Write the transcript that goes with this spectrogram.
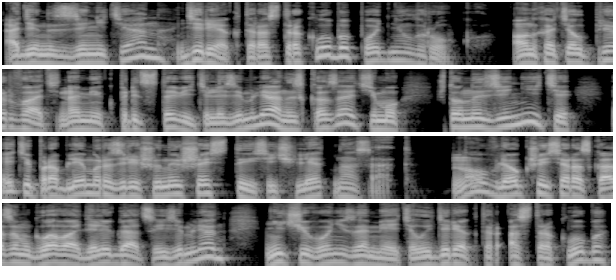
Один из зенитян, директор астроклуба, поднял руку. Он хотел прервать на миг представителя землян и сказать ему, что на «Зените» эти проблемы разрешены шесть тысяч лет назад. Но увлекшийся рассказом глава делегации землян ничего не заметил, и директор астроклуба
